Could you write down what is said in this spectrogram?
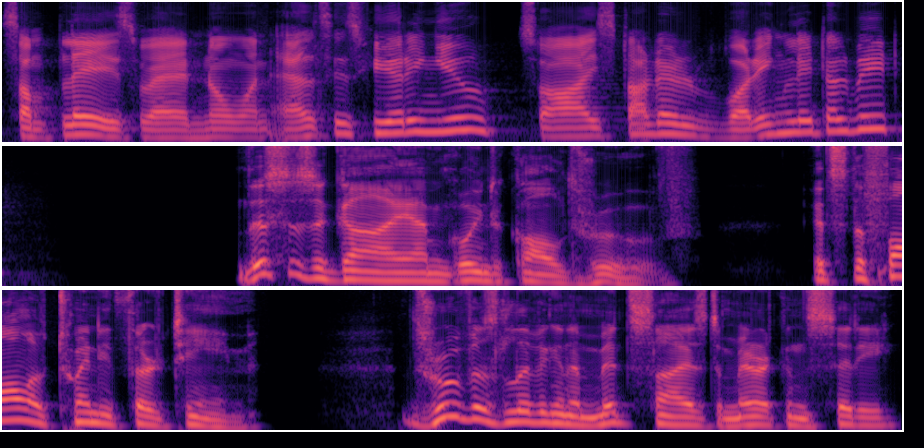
some place where no one else is hearing you? So I started worrying a little bit. This is a guy I'm going to call Dhruv. It's the fall of 2013. Dhruv is living in a mid sized American city,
